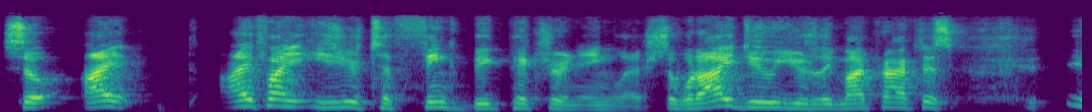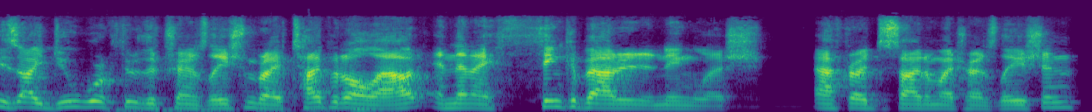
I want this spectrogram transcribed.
So I I find it easier to think big picture in English. So what I do usually, my practice is I do work through the translation, but I type it all out and then I think about it in English after I decide on my translation.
